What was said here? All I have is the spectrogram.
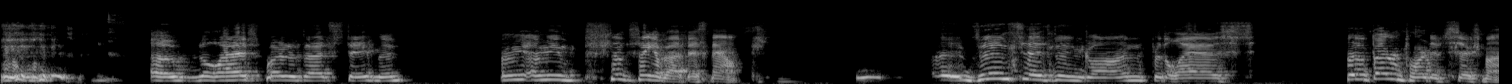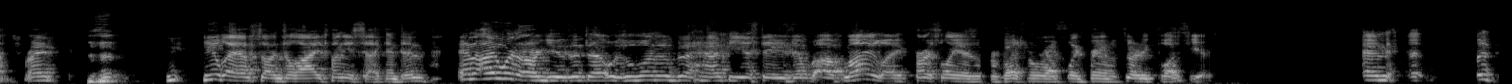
of the last part of that statement? I mean, I mean, think about this now. Vince has been gone for the last, for the better part of six months, right? Mm-hmm he left on July 22nd, and and I would argue that that was one of the happiest days of, of my life personally as a professional wrestling fan of 30 plus years. And uh, but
